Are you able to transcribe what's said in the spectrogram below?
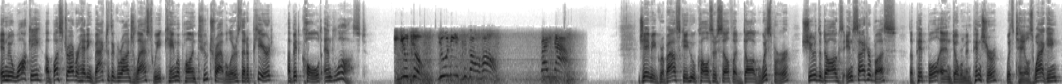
In Milwaukee, a bus driver heading back to the garage last week came upon two travelers that appeared a bit cold and lost. You two, you need to go home right now. Jamie Grabowski, who calls herself a dog whisperer, shooed the dogs inside her bus. The pit bull and Doberman pinscher, with tails wagging,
